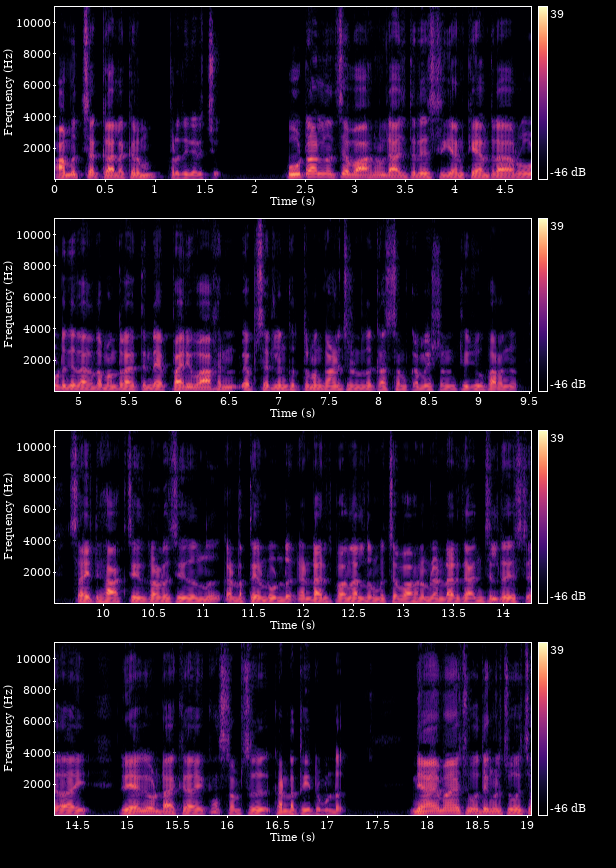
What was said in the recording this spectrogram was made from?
അമിത് ചക്കാലക്കനും പ്രതികരിച്ചു. കൂട്ടാൾ നിർച്ച വാഹനങ്ങൾ രാജ്യത്ത് രജിസ്റ്റർ ചെയ്യാൻ കേന്ദ്ര റോഡ് ഗതാഗത മന്ത്രാലയത്തിന്റെ പരിവാഹൻ വെബ്സൈറ്റിലും കൃത്രിമം കാണിച്ചിട്ടുണ്ടെന്ന് കസ്റ്റം കമ്മീഷൻ ടിജു പറഞ്ഞു. സൈറ്റ് ഹാക്ക് ചെയ്തിട്ടാണ് ചെയ്തതെന്ന് കണ്ടെത്തേണ്ടതുണ്ട്. രണ്ടായിരത്തി പതിനാലിൽ നിർമ്മിച്ച വാഹനം രണ്ടായിരത്തി അഞ്ചിൽ രജിസ്റ്റർ ചെയ്തതായി രേഖയുണ്ടാക്കിയതായി കസ്റ്റംസ് കണ്ടെത്തിയിട്ടുമുണ്ട്. ന്യായമായ ചോദ്യങ്ങൾ ചോദിച്ച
